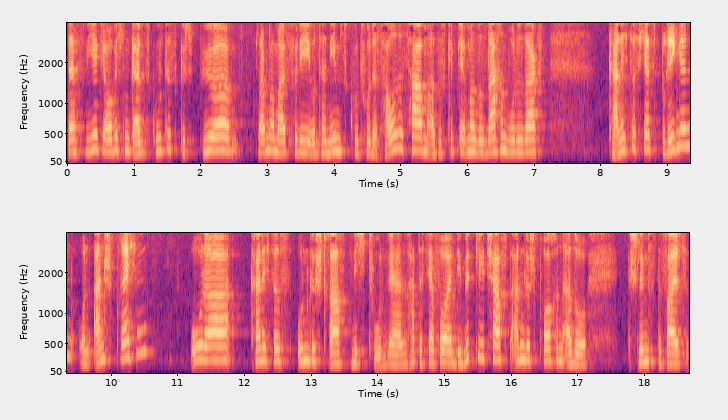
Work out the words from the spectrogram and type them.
dass wir, glaube ich, ein ganz gutes Gespür, sagen wir mal, für die Unternehmenskultur des Hauses haben. Also es gibt ja immer so Sachen, wo du sagst, kann ich das jetzt bringen und ansprechen oder kann ich das ungestraft nicht tun? Wer hat es ja vorhin die Mitgliedschaft angesprochen? Also schlimmstenfalls,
